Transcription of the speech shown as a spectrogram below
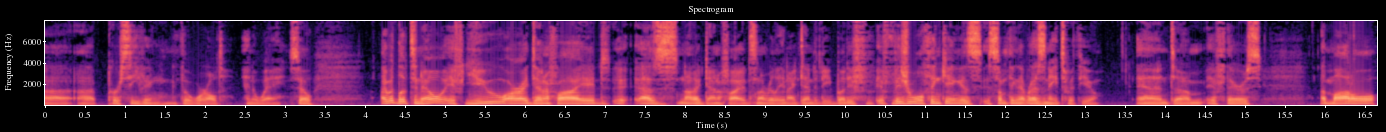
uh, uh, perceiving the world in a way. So I would love to know if you are identified as not identified. It's not really an identity, but if if visual thinking is is something that resonates with you, and um, if there's a model,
